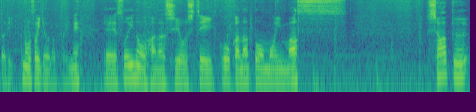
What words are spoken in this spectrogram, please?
たり農作業だったりね、えーそういうのをお話をしていこうかなと思います。シャープ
